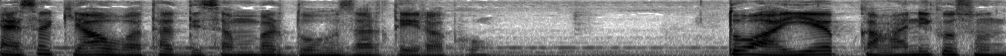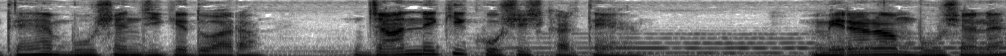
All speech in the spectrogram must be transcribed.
ऐसा क्या हुआ था दिसंबर 2013 को? तो आइए अब कहानी को सुनते हैं भूषण जी के द्वारा। जानने की कोशिश करते हैं। मेरा नाम भूषण है।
